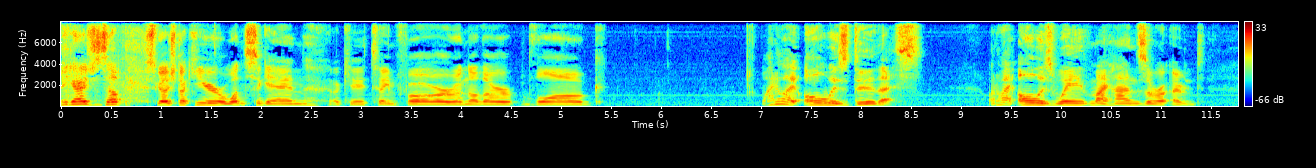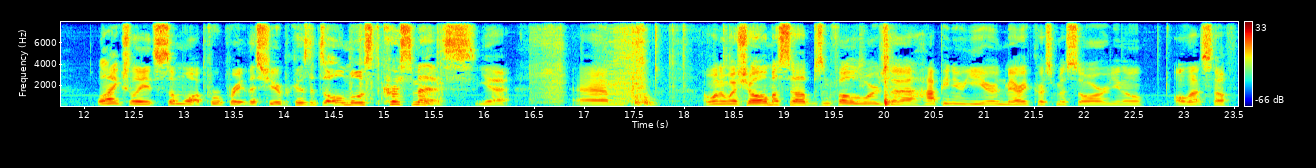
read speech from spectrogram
Hey guys, what's up? Scottish Duck here once again. Okay, time for another vlog. Why do I always do this? Why do I always wave my hands around? Well, actually, it's somewhat appropriate this year because it's almost Christmas. Yeah. Um, I want to wish all my subs and followers a Happy New Year and Merry Christmas, or, you know, all that stuff.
